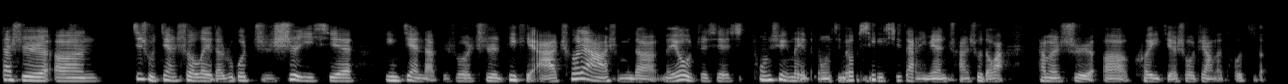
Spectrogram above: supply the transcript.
但是嗯。基础建设类的，如果只是一些硬件的，比如说是地铁啊、车辆啊什么的，没有这些通讯类的东西，没有信息在里面传输的话，他们是呃可以接受这样的投资的。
